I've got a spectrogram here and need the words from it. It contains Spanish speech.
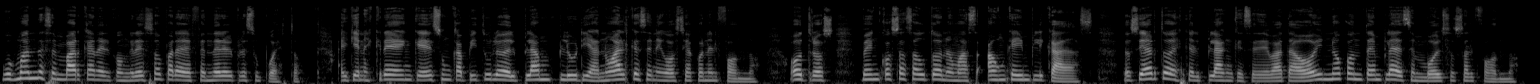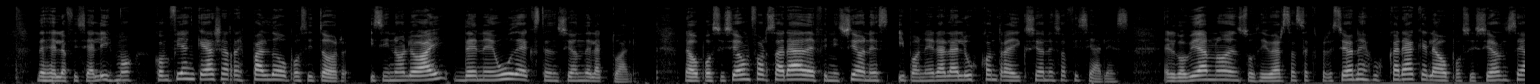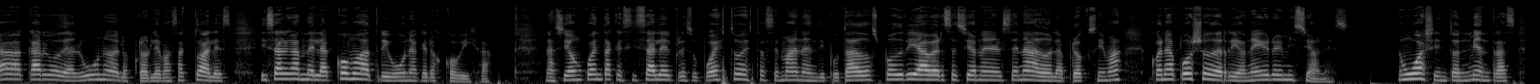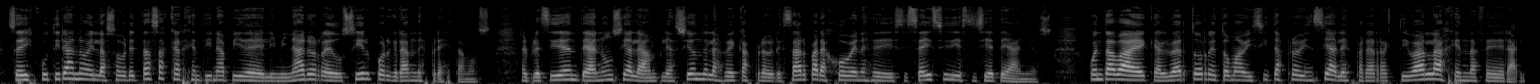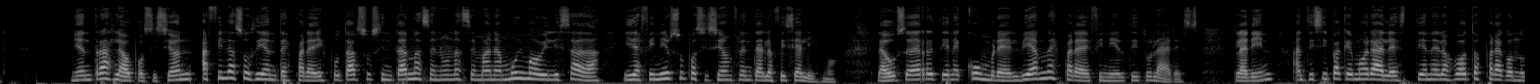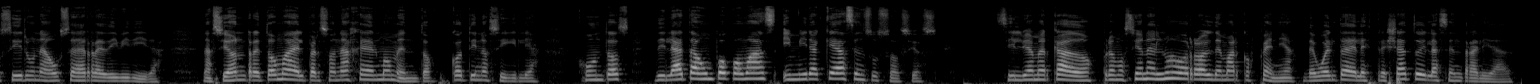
Guzmán desembarca en el Congreso para defender el presupuesto. Hay quienes creen que es un capítulo del plan plurianual que se negocia con el fondo. Otros ven cosas autónomas, aunque implicadas. Lo cierto es que el plan que se debata hoy no contempla desembolsos al fondo. Desde el oficialismo confían que haya respaldo opositor y si no lo hay, DNU de extensión del actual. La oposición forzará definiciones y poner a la luz contradicciones oficiales. El gobierno, en sus diversas expresiones, buscará que la oposición se haga cargo de alguno de los problemas actuales y salgan de la cómoda tribuna que los cobija. Nación cuenta que si sale el presupuesto esta semana en diputados podría haber sesión en el Senado la próxima con apoyo de Río Negro y Misiones. En Washington, mientras, se discutirán hoy las sobretasas que Argentina pide eliminar o reducir por grandes préstamos. El presidente anuncia la ampliación de las becas Progresar para jóvenes de 16 y 17 años. Cuenta BAE que Alberto retoma visitas provinciales para reactivar la agenda federal mientras la oposición afila sus dientes para disputar sus internas en una semana muy movilizada y definir su posición frente al oficialismo. La UCR tiene cumbre el viernes para definir titulares. Clarín anticipa que Morales tiene los votos para conducir una UCR dividida. Nación retoma el personaje del momento, Cotino Siglia. Juntos dilata un poco más y mira qué hacen sus socios. Silvia Mercado promociona el nuevo rol de Marcos Peña, de vuelta del estrellato y la centralidad.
